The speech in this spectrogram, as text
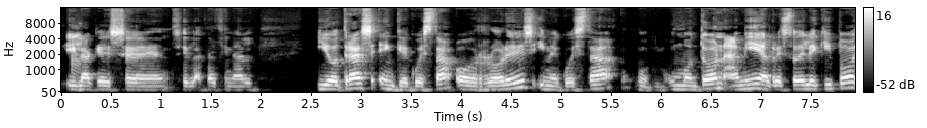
y la que se, sí, la que al final. Y otras en que cuesta horrores y me cuesta un un montón a mí, al resto del equipo,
